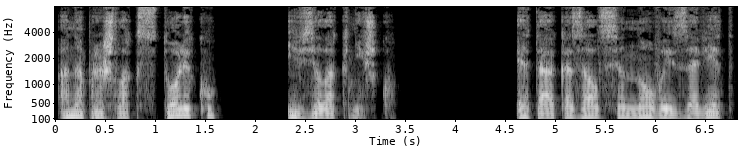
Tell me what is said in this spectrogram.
она прошла к столику и взяла книжку. Это оказался Новый Завет,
